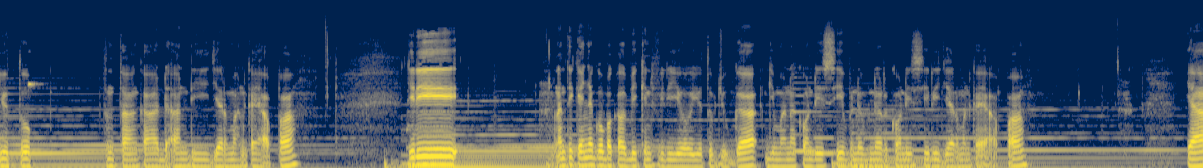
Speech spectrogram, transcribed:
YouTube tentang keadaan di Jerman kayak apa. Jadi nanti kayaknya gue bakal bikin video YouTube juga gimana kondisi bener-bener kondisi di Jerman kayak apa. Ya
